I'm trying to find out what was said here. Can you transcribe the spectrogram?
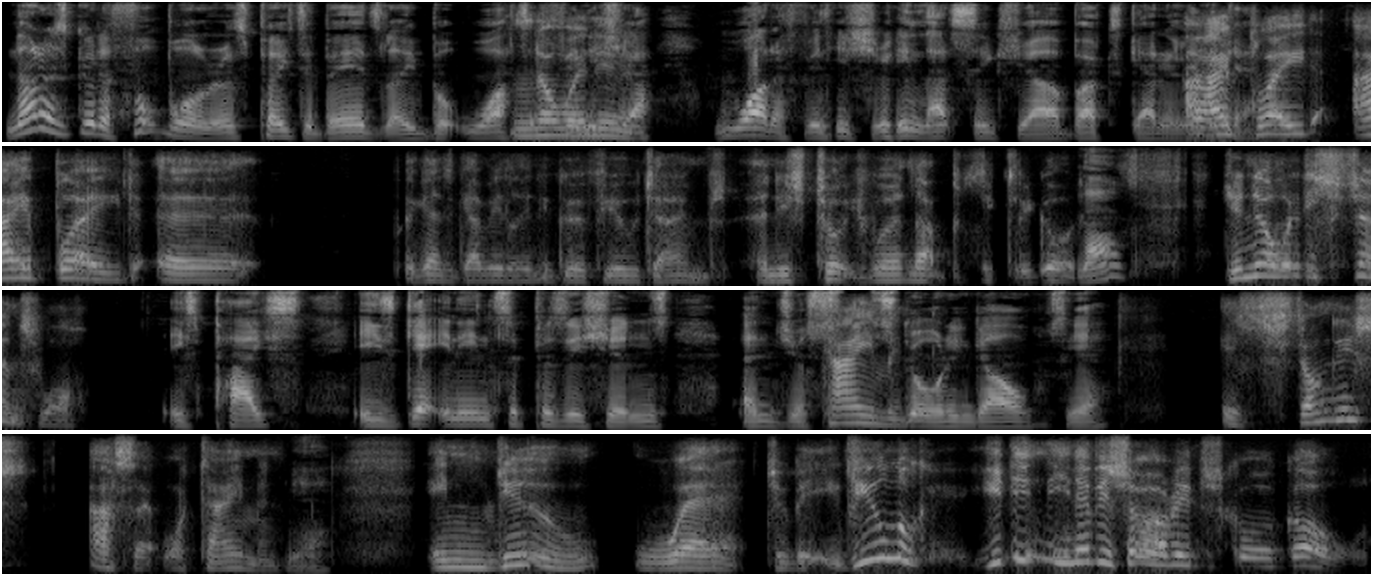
not as good a footballer as Peter Beardsley, but what a near. finisher. What a finisher in that six yard box, Gary I played I played uh, against Gary Lineker a few times, and his touch weren't that particularly good. No, Do you know what his strengths were? his pace, he's getting into positions and just Timing. scoring goals. Yeah, His strongest asset was timing. yeah. He knew where to be. If you look, you didn't. You never saw him score goals.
